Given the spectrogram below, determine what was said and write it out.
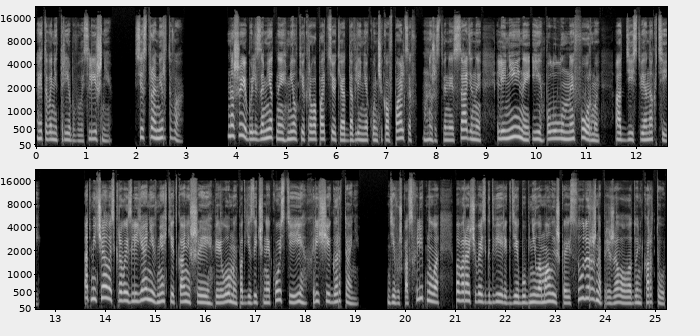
Этого не требовалось, лишнее. Сестра мертва. На шее были заметны мелкие кровоподтёки от давления кончиков пальцев, множественные ссадины, линейной и полулунной формы от действия ногтей. Отмечалось кровоизлияние в мягкие ткани шеи, переломы подъязычной кости и хрящи гортани. Девушка всхлипнула, поворачиваясь к двери, где бубнила малышка, и судорожно прижала ладонь к рту,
